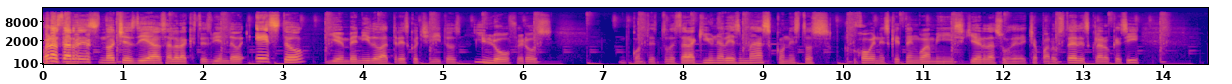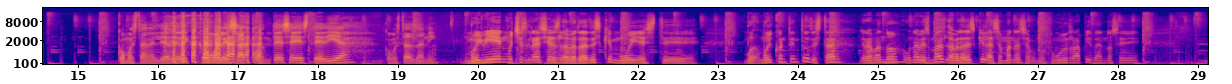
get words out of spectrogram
Buenas tardes, noches, días, a la hora que estés viendo esto. Bienvenido a Tres Cochinitos y Lo Feroz. Contento de estar aquí una vez más con estos jóvenes que tengo a mi izquierda, a su derecha para ustedes, claro que sí. ¿Cómo están el día de hoy? ¿Cómo les acontece este día? ¿Cómo estás, Dani? Muy bien, muchas gracias. La verdad es que muy, este, muy, muy contento de estar grabando una vez más. La verdad es que la semana se me fue muy rápida, no sé.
